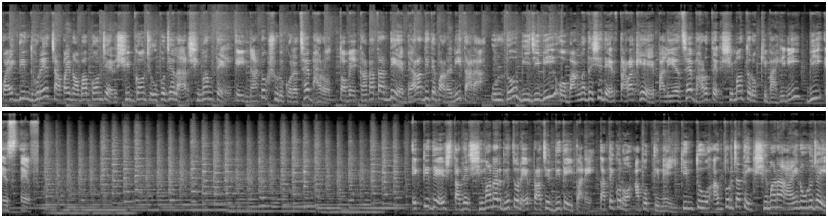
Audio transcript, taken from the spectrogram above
কয়েকদিন ধরে চাঁপাই নবাবগঞ্জের শিবগঞ্জ উপজেলার সীমান্তে এই নাটক শুরু করেছে ভারত। তবে কাঁটাতার দিয়ে বেড়া দিতে পারেনি তারা। উল্টো বিজিবি ও বাংলাদেশিদের তারা খেয়ে পালিয়েছে ভারতের সীমান্তরক্ষী বাহিনী, বিএসএফ। একটি দেশ তাদের সীমানার ভেতরে প্রাচীর দিতেই পারে, তাতে কোনো আপত্তি নেই। কিন্তু আন্তর্জাতিক সীমানা আইন অনুযায়ী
